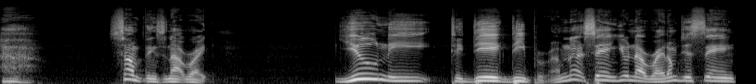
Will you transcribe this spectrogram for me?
something's not right. You need to dig deeper. I'm not saying you're not right. I'm just saying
